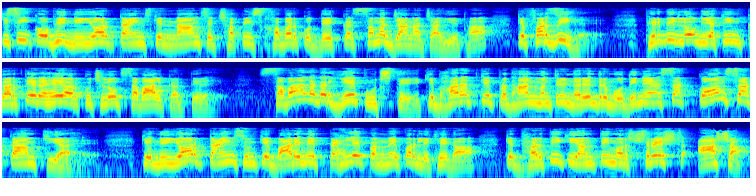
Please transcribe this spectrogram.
किसी को भी न्यूयॉर्क टाइम्स के नाम से छपी इस खबर को देखकर समझ जाना चाहिए था कि फर्जी है। फिर भी लोग यकीन करते रहे और कुछ लोग सवाल करते रहे। सवाल अगर यह पूछते कि भारत के प्रधानमंत्री नरेंद्र मोदी ने ऐसा कौन सा काम किया है कि न्यूयॉर्क टाइम्स उनके बारे में पहले पन्ने पर लिखेगा कि धरती की अंतिम और श्रेष्ठ आशा,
